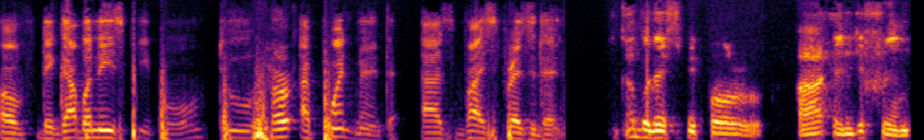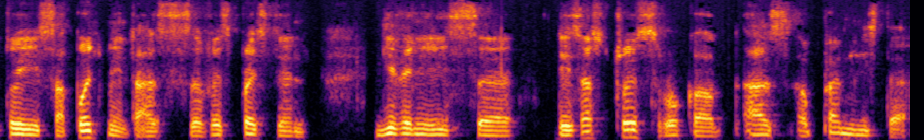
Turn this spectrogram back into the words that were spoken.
of the Gabonese people to her appointment as vice president? Gabonese people are indifferent to his appointment as vice president, given his uh, disastrous record as a prime minister.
